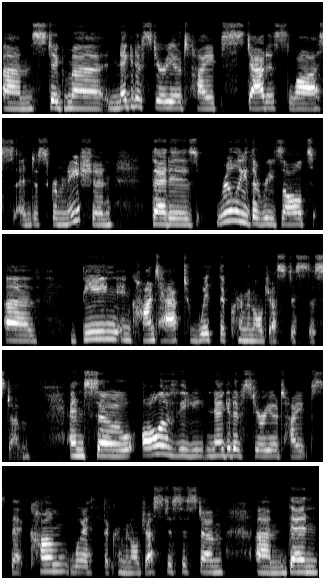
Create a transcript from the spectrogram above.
um, stigma, negative stereotypes, status loss, and discrimination that is really the result of being in contact with the criminal justice system. And so all of the negative stereotypes that come with the criminal justice system um, then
